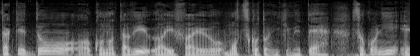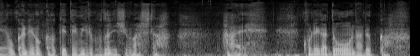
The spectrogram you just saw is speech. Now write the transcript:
だけどこの度 w i f i を持つことに決めてそこに、え、お金をかけてみることにしました。はいこれがどうなるか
